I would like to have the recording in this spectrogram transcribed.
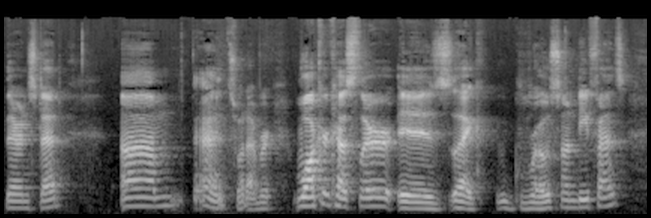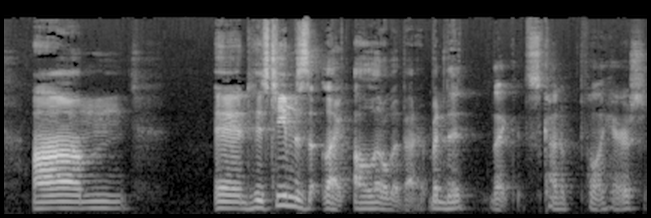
there instead. Um, eh, it's whatever. Walker Kessler is like gross on defense. Um, and his team is like a little bit better, but it, like it's kind of pulling hairs.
